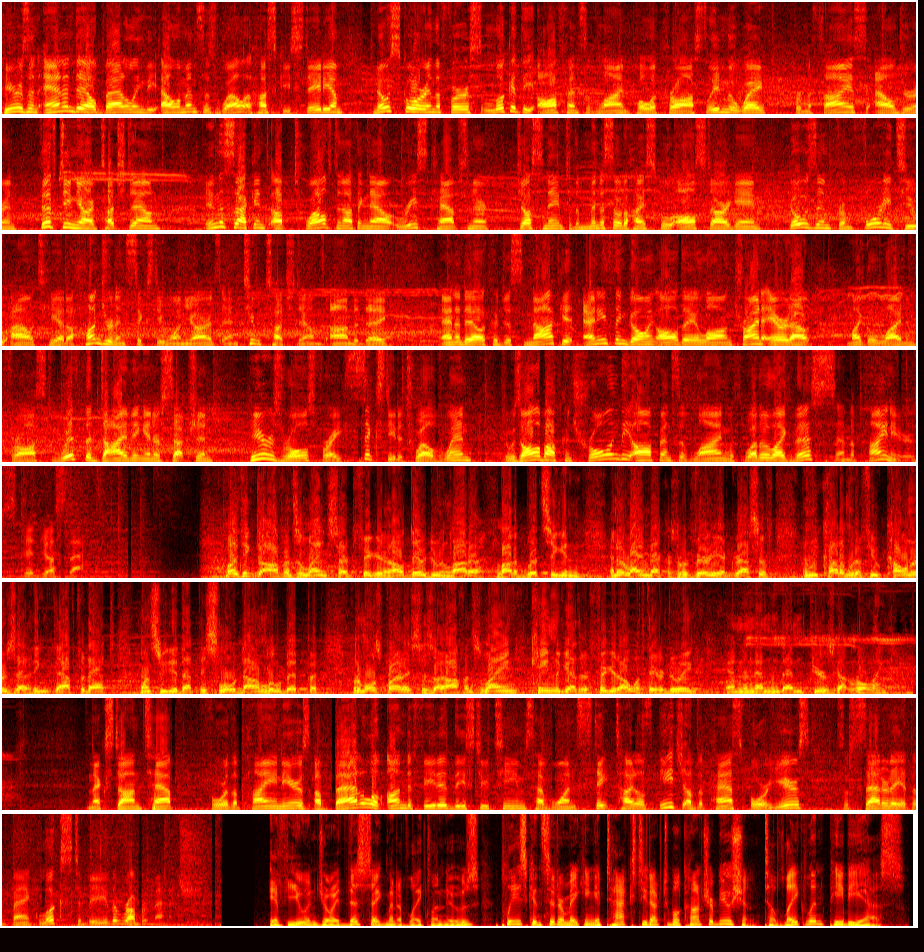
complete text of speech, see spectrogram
Pierz and Annandale battling the elements as well at Husky Stadium. No score in the first. Look at the offensive line pull across, leading the way for Matthias Algerin. 15-yard touchdown. In the second, up 12 to nothing now, Reese Kapsner, just named to the Minnesota High School All-Star Game, goes in from 42 out. He had 161 yards and two touchdowns on the day. Annandale could just not get anything going all day long, trying to air it out. Michael Leidenfrost with the diving interception. Pierz rolls for a 60-12 win. It was all about controlling the offensive line with weather like this, and the Pioneers did just that. Well, I think the offensive line started figuring it out. They were doing a lot of a lot of blitzing, and, and their linebackers were very aggressive. And we caught them with a few counters. That I think after that, once we did that, they slowed down a little bit. But for the most part, I says our offensive line came together, figured out what they were doing, and, and then then Pierz got rolling. Next on tap for the Pioneers, a battle of undefeated. These two teams have won state titles each of the past four years. So Saturday at the bank looks to be the rubber match. If you enjoyed this segment of Lakeland News, please consider making a tax-deductible contribution to Lakeland PBS.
